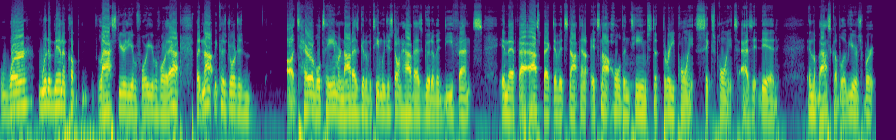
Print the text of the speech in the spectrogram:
were would have been a couple last year, the year before, year before that, but not because Georgia's a terrible team or not as good of a team. We just don't have as good of a defense in that, that aspect of it's not gonna it's not holding teams to three points, six points as it did in the last couple of years. We're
